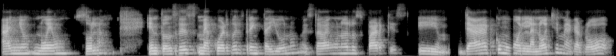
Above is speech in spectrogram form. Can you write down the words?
año nuevo sola. Entonces, me acuerdo el 31, estaba en uno de los parques y ya como en la noche me agarró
